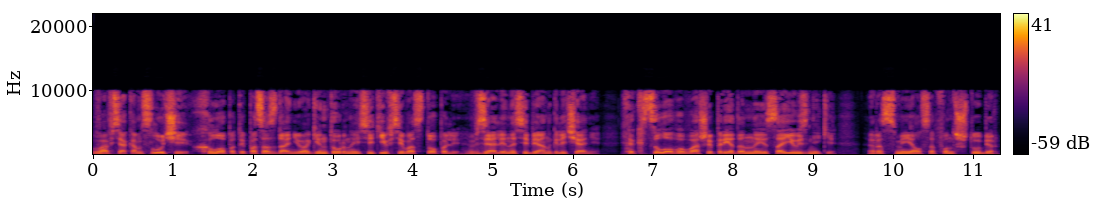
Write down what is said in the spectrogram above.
Во всяком случае, хлопоты по созданию агентурной сети в Севастополе взяли на себя англичане. К слову, ваши преданные союзники, рассмеялся фон Штубер,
